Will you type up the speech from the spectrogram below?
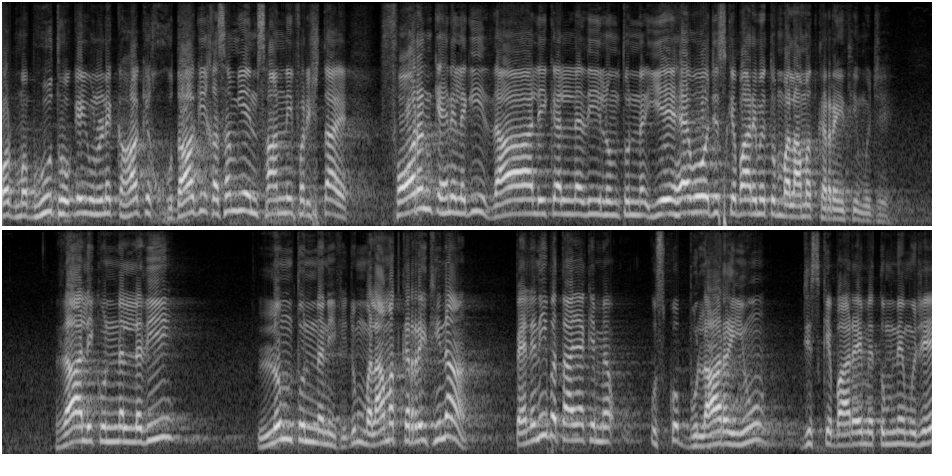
اور مبہوت ہو گئی انہوں نے کہا کہ خدا کی قسم یہ انسان نہیں فرشتہ ہے فوراً کہنے لگی یہ ہے وہ جس کے بارے میں تم ملامت کر رہی تھی مجھے ملامت کر رہی تھی نا پہلے نہیں بتایا کہ میں اس کو بلا رہی ہوں جس کے بارے میں تم نے مجھے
